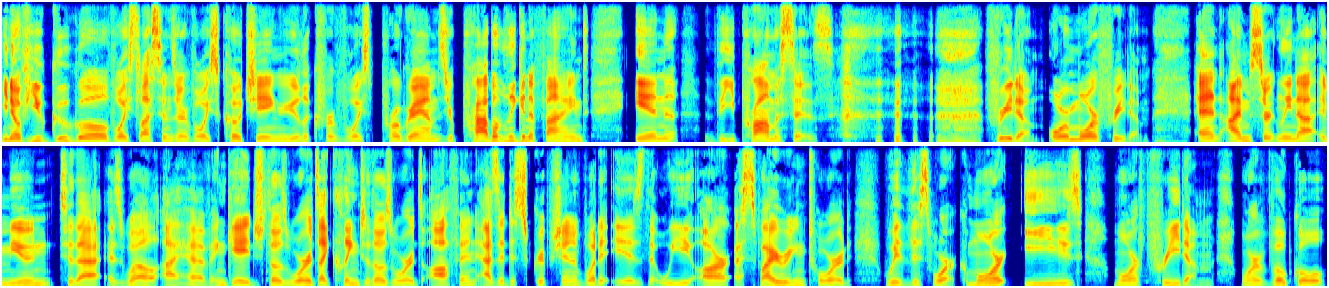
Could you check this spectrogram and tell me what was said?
You know, if you Google voice lessons or voice coaching or you look for voice programs, you're probably going to find in the promises freedom or more freedom. And I'm certainly not immune to that as well. I have engaged those words, I cling to those words often as a description of what it is that we are aspiring toward with this work more ease, more freedom, more vocal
